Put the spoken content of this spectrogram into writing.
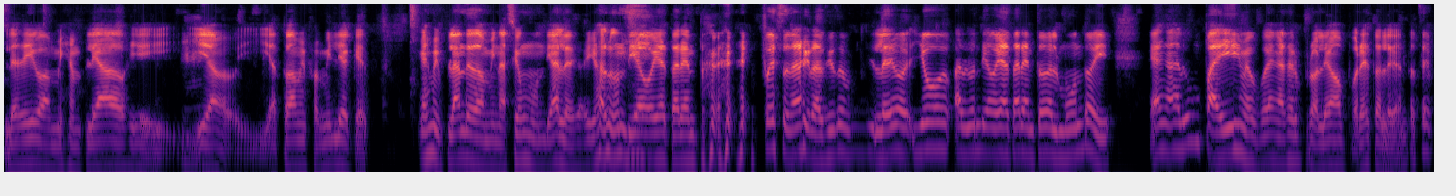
les digo a mis empleados y, y a, y a toda mi familia que es mi plan de dominación mundial. digo. Yo algún día voy a estar en... Puede sonar gracioso. Le digo, yo algún día voy a estar en todo el mundo y en algún país me pueden hacer problemas por esto. le digo. Entonces,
